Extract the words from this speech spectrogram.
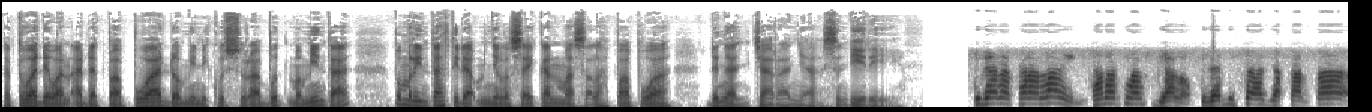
Ketua Dewan Adat Papua Dominikus Surabut meminta pemerintah tidak menyelesaikan masalah Papua dengan caranya sendiri. Tidak ada cara lain. Cara itu harus dialog. Tidak bisa Jakarta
